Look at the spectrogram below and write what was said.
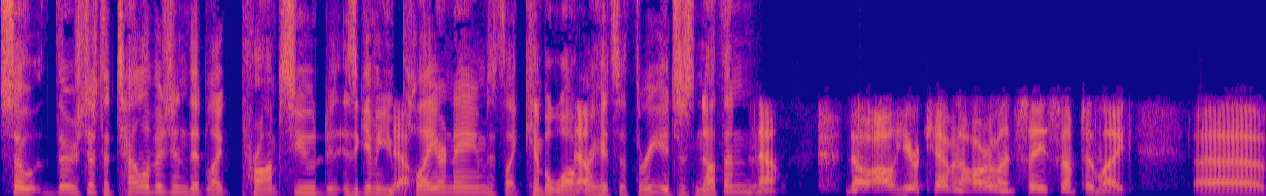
So there's just a television that like prompts you. Is it giving you Yeah. player names? It's like Kemba Walker No. hits a three. It's just nothing. No, no, I'll hear Kevin Harlan say something like, uh,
